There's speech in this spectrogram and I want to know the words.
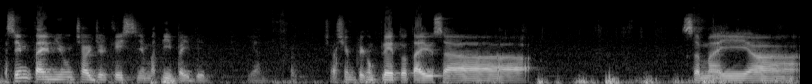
at the same time, yung charger case niya matibay din. Yan. So, syempre, kompleto tayo sa sa may ah,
